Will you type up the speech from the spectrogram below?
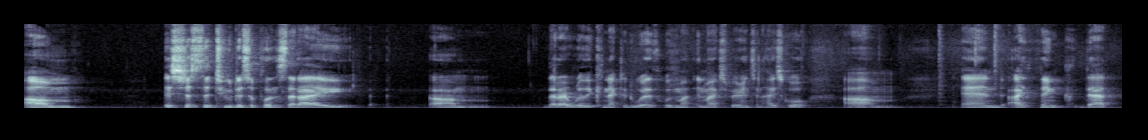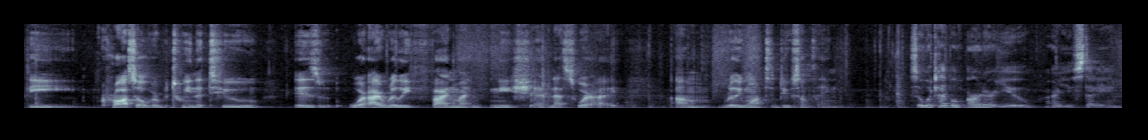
Um, it's just the two disciplines that I um, that I really connected with with my in my experience in high school, um, and I think that the crossover between the two is where I really find my niche, and that's where I um, really want to do something. So, what type of art are you are you studying?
